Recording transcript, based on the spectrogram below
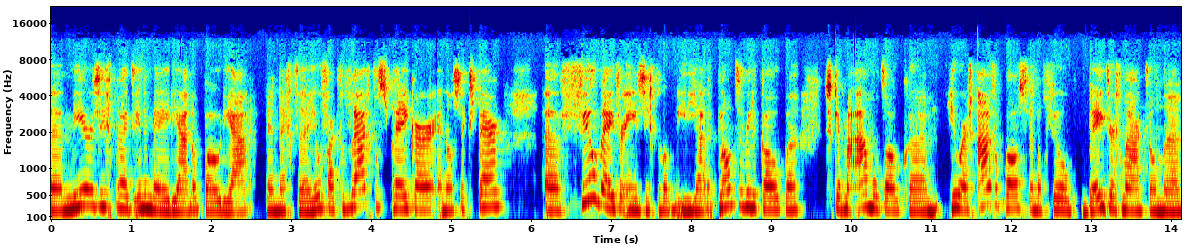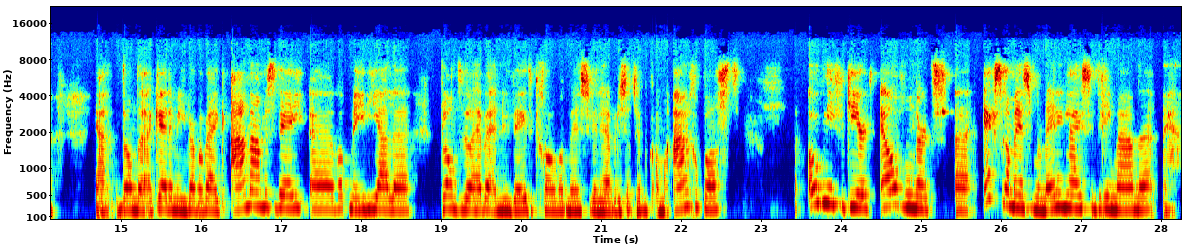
Uh, meer zichtbaarheid in de media en op podia. Ik ben echt uh, heel vaak gevraagd als spreker en als expert. Uh, veel beter inzicht in wat mijn ideale klanten willen kopen. Dus ik heb mijn aanbod ook heel erg aangepast en nog veel beter gemaakt dan, ja, dan de Academy, waarbij ik aannames deed wat mijn ideale klanten wil hebben. En nu weet ik gewoon wat mensen willen hebben, dus dat heb ik allemaal aangepast. Ook niet verkeerd, 1100 extra mensen op mijn mailinglijst in drie maanden. Nou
